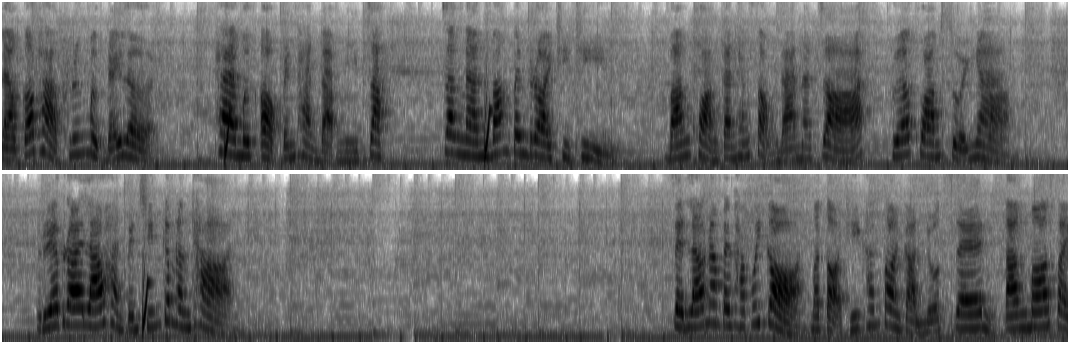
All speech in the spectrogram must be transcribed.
แล้วก็ผ่าครึ่งหมึกได้เลย แผ่หมึกออกเป็นแผ่นแบบนี้จ้ะ จากนั้นบ้างเป็นรอยทีๆบ้างขวางกันทั้งสองด้านนะจ๊ะ เพื่อความสวยงาม เรียบร้อยแล้วหั่นเป็นชิ้นกำลังทาน เสร็จแล้วนำไปพักไว้ก่อน มาต่อที่ขั้นตอนการลวกเส้น ตั้งหม้อใส่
